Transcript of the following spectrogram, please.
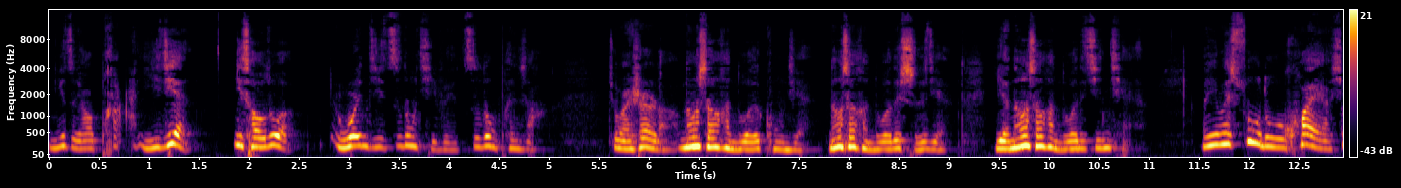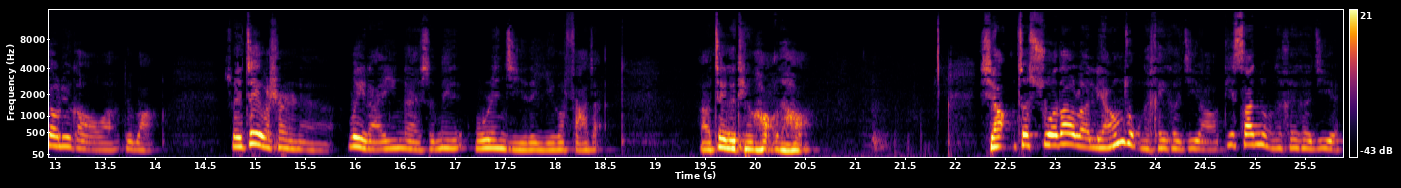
你只要啪一键一操作，无人机自动起飞，自动喷洒。就完事儿了，能省很多的空间，能省很多的时间，也能省很多的金钱。那因为速度快呀，效率高啊，对吧？所以这个事儿呢，未来应该是那无人机的一个发展啊，这个挺好的哈。行，这说到了两种的黑科技啊，第三种的黑科技，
